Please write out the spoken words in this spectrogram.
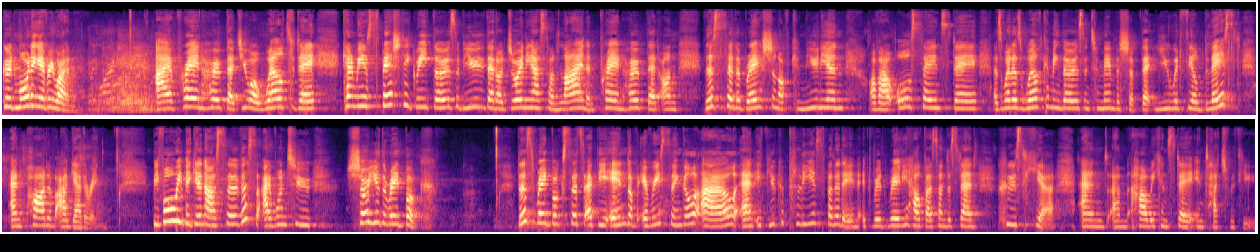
Good morning, everyone. I pray and hope that you are well today. Can we especially greet those of you that are joining us online and pray and hope that on this celebration of communion, of our All Saints Day, as well as welcoming those into membership, that you would feel blessed and part of our gathering. Before we begin our service, I want to show you the red book. This red book sits at the end of every single aisle, and if you could please fill it in, it would really help us understand who's here and um, how we can stay in touch with you.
